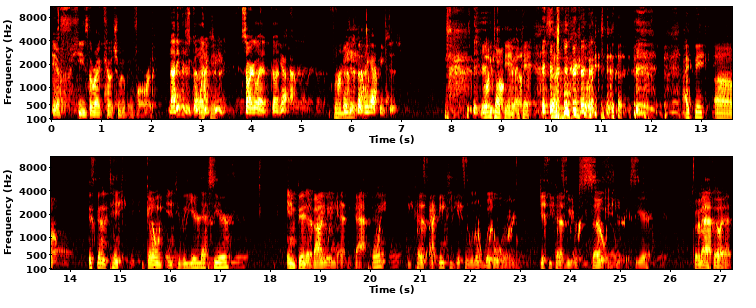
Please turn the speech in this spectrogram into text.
if he's the right coach moving forward. Not even just going. See, Sorry, go ahead. Go ahead. yeah, For it's me, just that we have pieces. let me talk, damn it. Okay, so to. I think uh, it's going to take going into the year next year, and then evaluating at that point, because I think he gets a little wiggle room, just because we were so injured this year. But Matt, go ahead.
